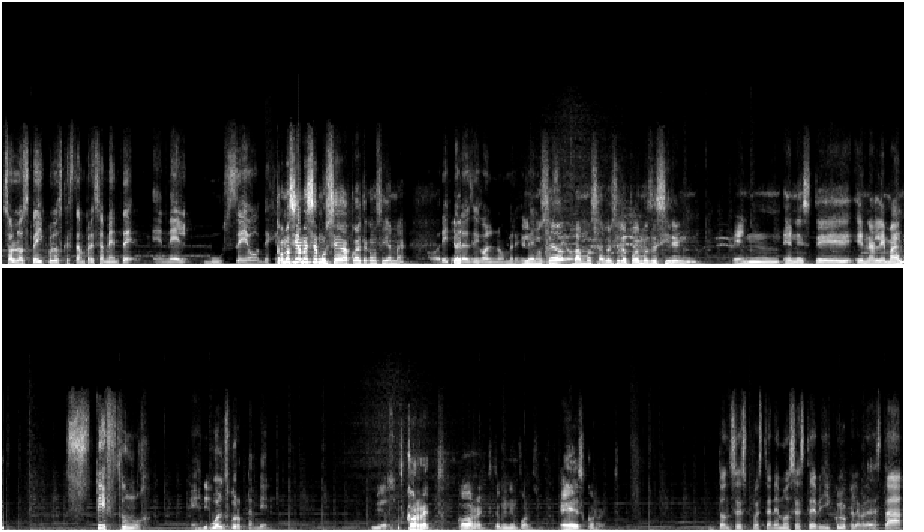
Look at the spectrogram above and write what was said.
son los vehículos que están precisamente en el museo de ¿Cómo se llama ese museo? Acuérdate cómo se llama. Ahorita les digo el nombre. El del museo, vamos a ver si lo podemos decir en, en, en este en alemán. Stiftung. En Wolfsburg también. curioso. Correcto, correcto, también en Wolfsburg. Es correcto. Entonces, pues tenemos este vehículo que la verdad está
